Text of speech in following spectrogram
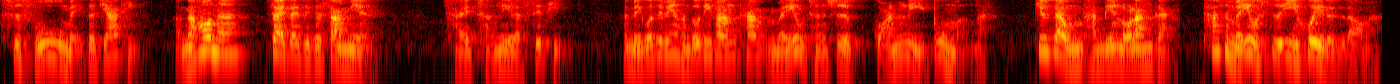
是服务每个家庭，然后呢，再在这个上面才成立了 city。那美国这边很多地方它没有城市管理部门啊，就在我们旁边罗兰港，它是没有市议会的，知道吗？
